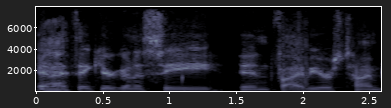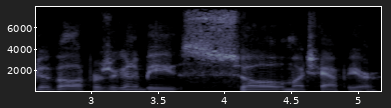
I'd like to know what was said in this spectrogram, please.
And Yeah. I think you're going to see in five years' time, developers are going to be so much happier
